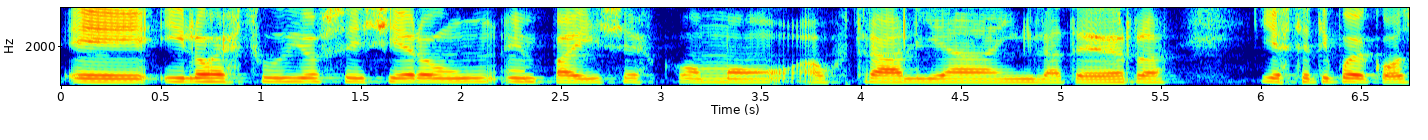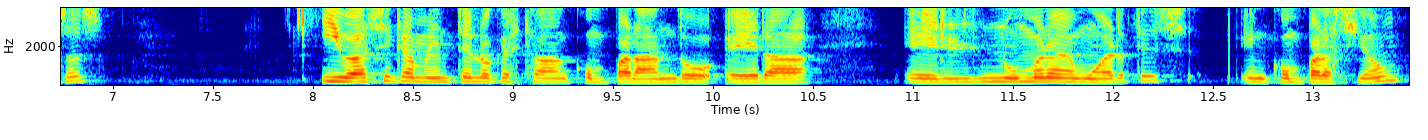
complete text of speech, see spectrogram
Eh, y los estudios se hicieron en países como Australia, Inglaterra y este tipo de cosas. Y básicamente lo que estaban comparando era el número de muertes en comparación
